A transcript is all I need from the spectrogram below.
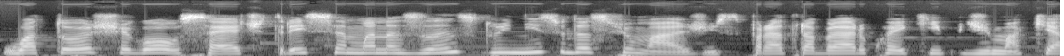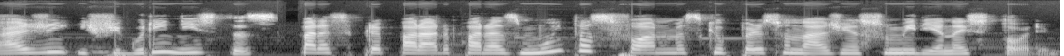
O ator chegou ao set três semanas antes do início das filmagens para trabalhar com a equipe de maquiagem e figurinistas para se preparar para as muitas formas que o personagem assumiria na história.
